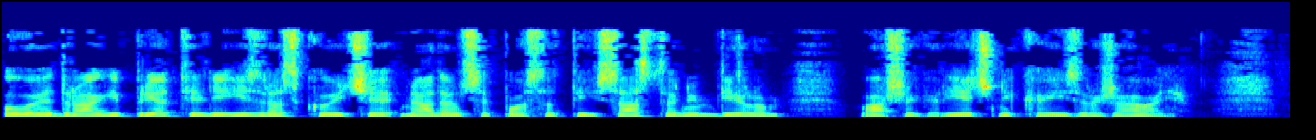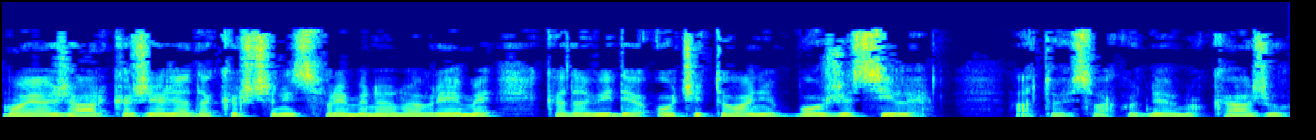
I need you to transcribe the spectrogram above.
Ovo je, dragi prijatelji, izraz koji će, nadam se, postati sastavnim dijelom vašeg riječnika i izražavanja. Moja žarka želja da kršćani s vremena na vrijeme, kada vide očitovanje Bože sile, a to je svakodnevno kažu,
